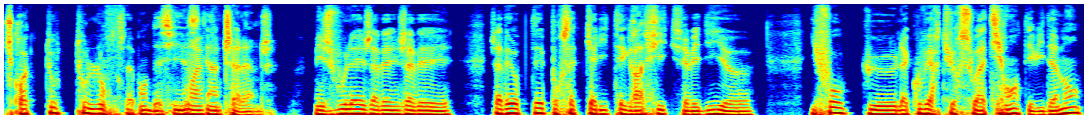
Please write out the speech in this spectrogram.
Je crois que tout, tout le long de la bande dessinée, Ouais. c'était un challenge. Mais je voulais, j'avais, j'avais, j'avais opté pour cette qualité graphique. J'avais dit, il faut que la couverture soit attirante, évidemment,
